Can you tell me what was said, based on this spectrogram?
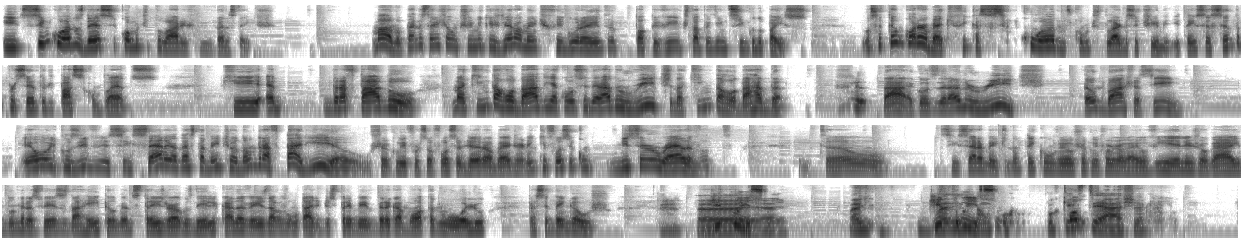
e cinco anos desse como titular em Penn State. Mano, o Penn State é um time que geralmente figura entre o top 20 e top 25 do país. Você tem um quarterback que fica cinco anos como titular desse time e tem 60% de passes completos, que é draftado na quinta rodada e é considerado reach na quinta rodada, tá? É considerado reach tão baixo assim. Eu, inclusive, sincero e honestamente, eu não draftaria o Sean Clifford se eu fosse o General Manager, nem que fosse com Mr. Relevant. Então, sinceramente, não tem como ver o Sean Clifford jogar. Eu vi ele jogar inúmeras vezes, narrei pelo menos três jogos dele, cada vez dava vontade de espremer bergamota no olho para ser bem gaúcho. Dito ai, isso, ai. Mas, dito mas, então, isso, por, por que, que você acha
